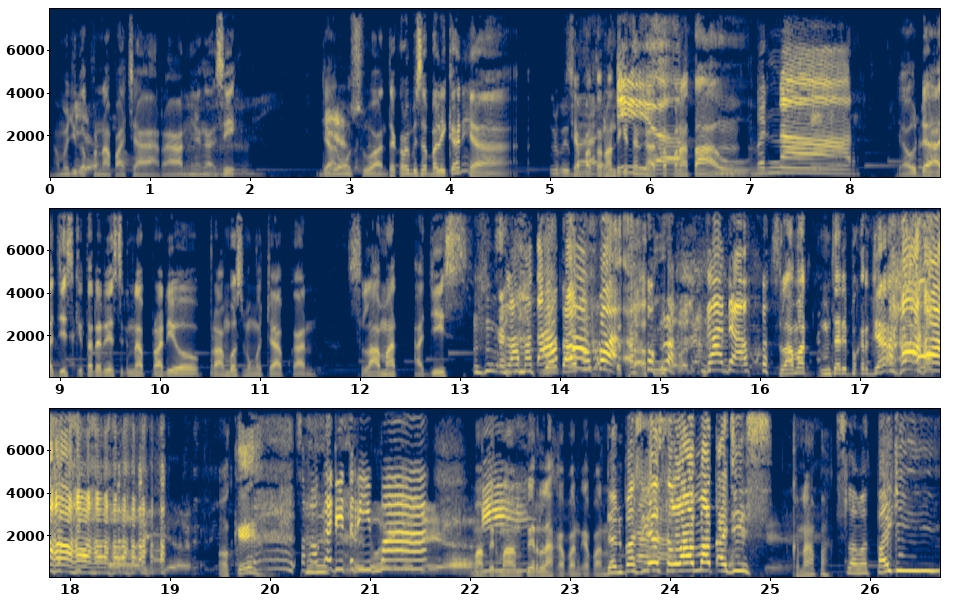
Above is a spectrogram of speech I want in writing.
Kamu juga Iya. pernah pacaran ya nggak sih? Jangan Iya, musuhan. Tapi kalau bisa balikan ya Lebih siapa tahu nanti kita nggak Iya. pernah tahu. Benar. Ya udah Ajis kita dari segenap radio Prambos mengucapkan selamat Ajis. Selamat apa? apa Pak? Gak ada. Selamat mencari pekerjaan. oh iya Oke, Semoga diterima. Aja ya mampir-mampir lah kapan-kapan. Dan pastinya selamat Ajis. Kenapa? Selamat pagi.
